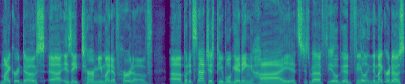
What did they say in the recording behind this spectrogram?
Microdose uh, is a term you might have heard of. Uh, but it's not just people getting high. It's just about a feel good feeling. The microdose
